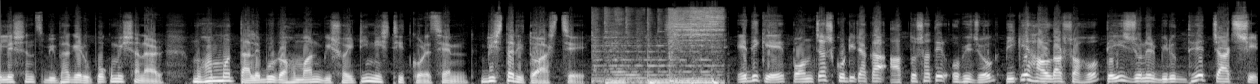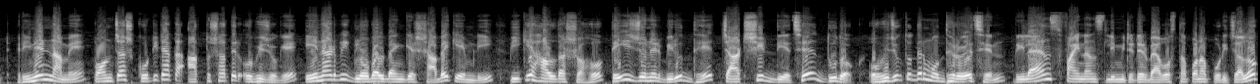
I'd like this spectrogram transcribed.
রিলেশনস বিভাগের উপকমিশনার মোহাম্মদ তালেবুর রহমান বিষয়টি নিশ্চিত করেছেন। বিস্তারিত আসছে। এদিকে পঞ্চাশ কোটি টাকা আত্মসাতের অভিযোগ পিকে হালদার সহ তেইশ জনের বিরুদ্ধে চার্জশিট। ঋণের নামে পঞ্চাশ কোটি টাকা আত্মসাতের অভিযোগে এনআরবি গ্লোবাল ব্যাংকের সাবেক এমডি পিকে হালদার সহ তেইশ জনের বিরুদ্ধে চার্জশিট দিয়েছে দুদক। অভিযুক্তদের মধ্যে রয়েছেন রিলায়েন্স ফাইন্যান্স লিমিটেডের ব্যবস্থাপনা পরিচালক,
